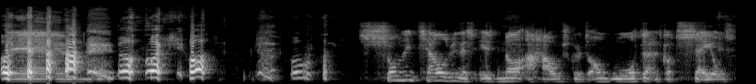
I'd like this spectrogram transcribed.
oh my god! Oh my! Something tells me this is not a house because it's on water and it's got sails.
